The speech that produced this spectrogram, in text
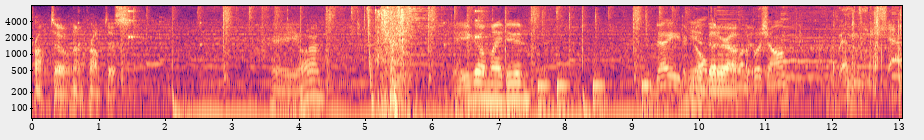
Prompto, not Promptus. There you are. There you go, my dude. Day to Need a go. better Wanna push on? Let me take a shower.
